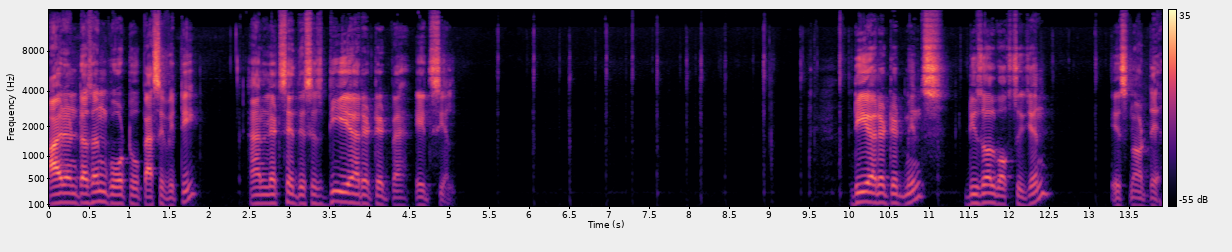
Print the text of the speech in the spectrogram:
iron does not go to passivity and let us say this is deaerated by HCl. Deaerated means dissolve oxygen is not there.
